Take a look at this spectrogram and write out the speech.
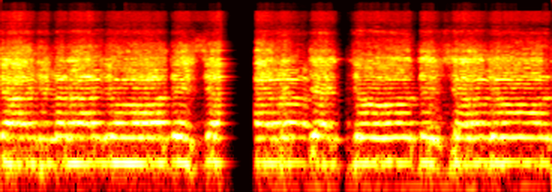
ജ്യോതിഷ ജ്യോതിഷ ജ്യോതിഷ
